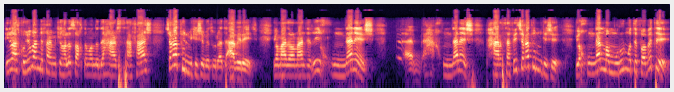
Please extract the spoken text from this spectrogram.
اینو از کجا باید بفهمیم که حالا ساختمان داده هر صفحش چقدر طول می‌کشه به صورت اوریج یا مدار منطقی خوندنش خوندنش هر صفحه چقدر طول می‌کشه؟ یا خوندن با مرور متفاوته.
